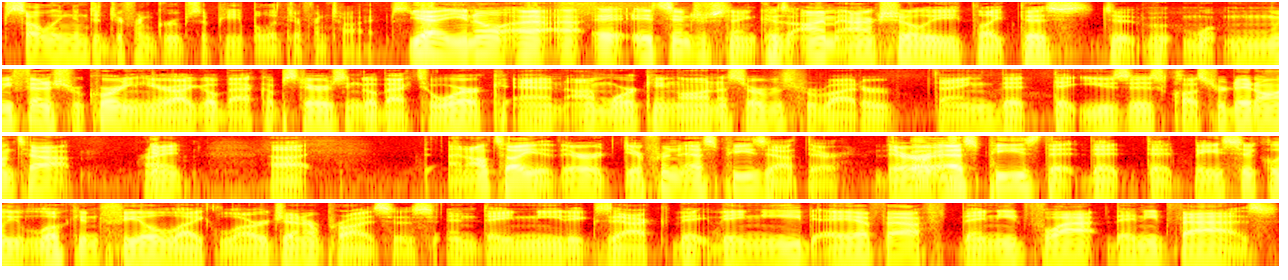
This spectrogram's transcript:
selling into different groups of people at different times. Yeah, you know, I, I, it's interesting because I'm actually like this. To, when we finish recording here, I go back upstairs and go back to work, and I'm working on a service provider thing that that uses cluster Data ONTAP, right? Uh, and I'll tell you, there are different SPs out there. There are Oh, yeah. SPs that that that basically look and feel like large enterprises, and they need exact. They, they need AFF. They need flat. They need FAS.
